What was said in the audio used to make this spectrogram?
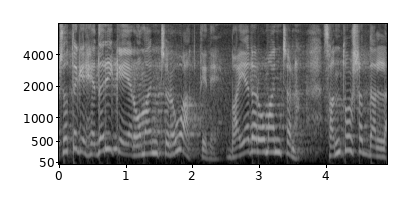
ಜೊತೆಗೆ ಹೆದರಿಕೆಯ ರೋಮಾಂಚನವೂ ಆಗ್ತಿದೆ. ಭಯದ ರೋಮಾಂಚನ. ಸಂತೋಷದ್ದಲ್ಲ.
